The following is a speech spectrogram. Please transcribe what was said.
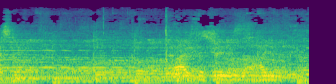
Nice to see you.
